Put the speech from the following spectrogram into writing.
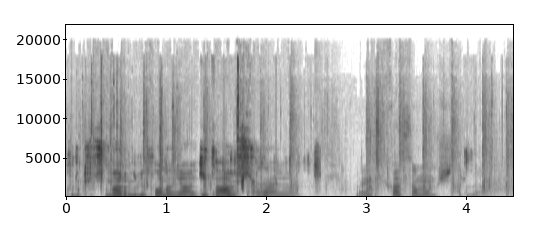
...43 mermili falan ya git abi şuradan ya. Belki kasamamıştır daha.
